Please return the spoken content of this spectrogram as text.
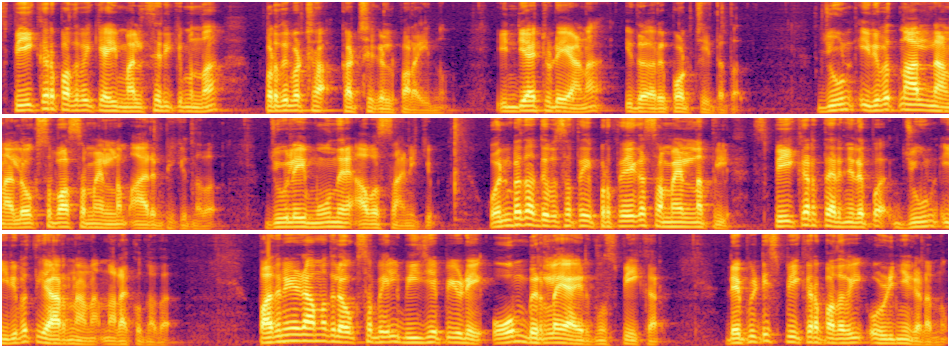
സ്പീക്കർ പദവിക്കായി മത്സരിക്കുമെന്ന് പ്രതിപക്ഷ കക്ഷികൾ പറയുന്നു. ഇന്ത്യ ടുഡേയാണ് ഇത് റിപ്പോർട്ട് ചെയ്തത്. ജൂൺ ഇരുപത്തിനാലിനാണ് ലോക്സഭാ സമ്മേളനം ആരംഭിക്കുന്നത്. ജൂലൈ മൂന്നിന് അവസാനിക്കും. ഒൻപത് ദിവസത്തെ പ്രത്യേക സമ്മേളനത്തിൽ സ്പീക്കർ തെരഞ്ഞെടുപ്പ് ജൂൺ ഇരുപത്തിയാറിനാണ് നടക്കുന്നത്. പതിനേഴാമത് ലോക്സഭയിൽ ബി ജെ പിയുടെ ഓം ബിർളയായിരുന്നു സ്പീക്കർ. ഡെപ്യൂട്ടി സ്പീക്കർ പദവി ഒഴിഞ്ഞുകിടന്നു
